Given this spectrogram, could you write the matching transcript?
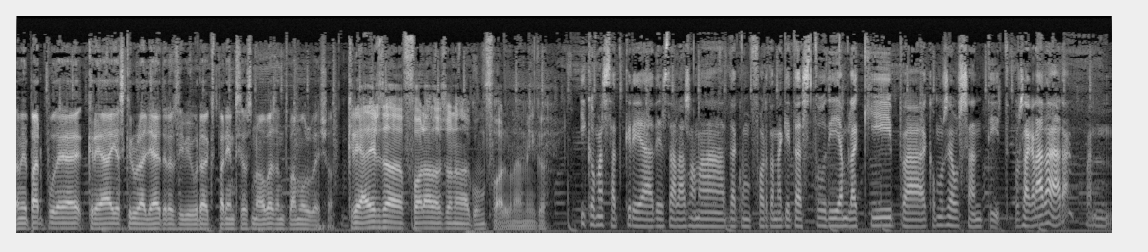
també per poder crear i escriure lletres i viure experiències noves ens va molt bé això. Crear des de fora de la zona de confort una mica. I com ha estat crear des de la zona de confort en aquest estudi, amb l'equip, eh, com us heu sentit? Us agrada ara, quan,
